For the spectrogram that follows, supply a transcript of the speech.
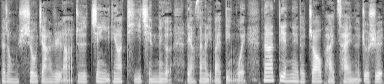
那种休假日啊，就是建议一定要提前那个两三个礼拜订位。那店内的招牌菜呢，就是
